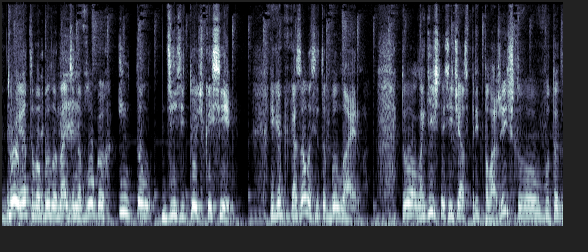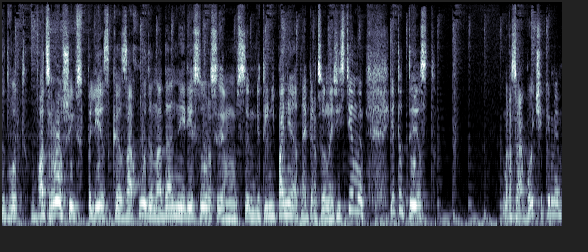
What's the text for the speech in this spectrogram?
до этого было найдено в логах Intel 10.7. И как оказалось, это был Line. То логично сейчас предположить, что вот этот вот возросший всплеск захода на данные ресурсы с этой непонятной операционной системы – это тест разработчиками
